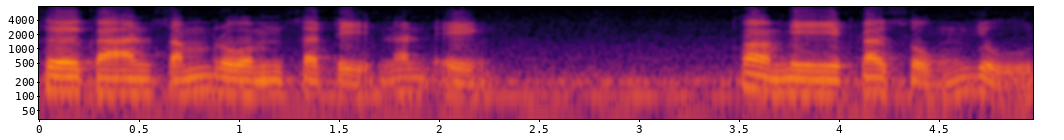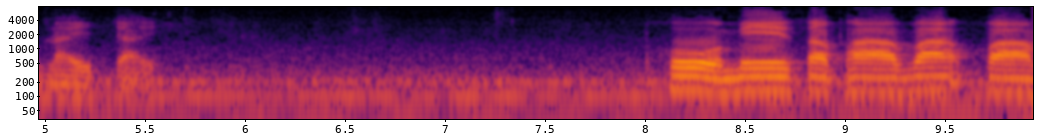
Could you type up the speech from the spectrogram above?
คือการสำรวมสตินั่นเอง ก็มีประสงค์อยู่ในใจ ผู้มีสภาวะความ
